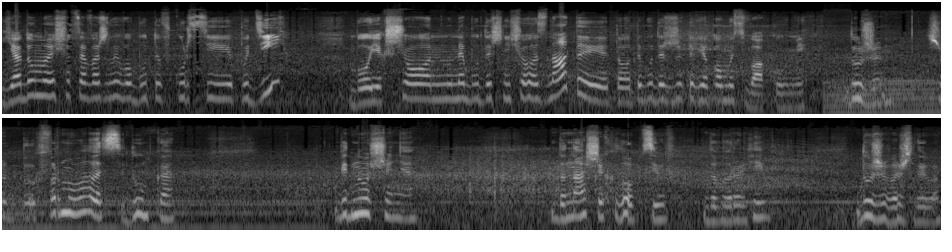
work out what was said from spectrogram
Я думаю, що це важливо бути в курсі подій, бо якщо ну, не будеш нічого знати, то ти будеш жити в якомусь вакуумі. Дуже. Щоб формувалася думка, відношення до наших хлопців, до ворогів. Дуже важливо.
